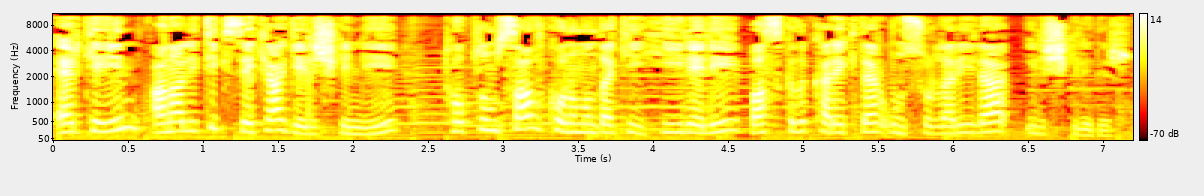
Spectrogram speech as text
Erkeğin analitik zeka gelişkinliği toplumsal konumundaki hileli, baskılı karakter unsurlarıyla ilişkilidir.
